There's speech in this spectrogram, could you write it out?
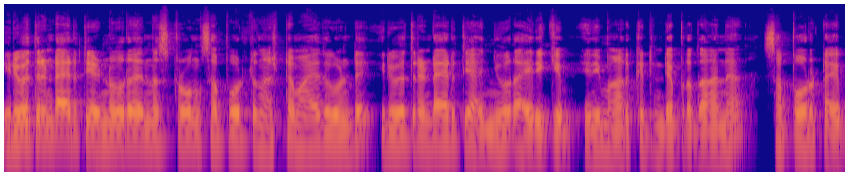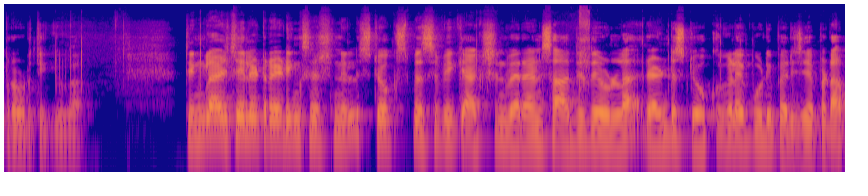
ഇരുപത്തിരണ്ടായിരത്തി എണ്ണൂറ് എന്ന സ്ട്രോങ് സപ്പോർട്ട് നഷ്ടമായതുകൊണ്ട് ഇരുപത്തിരണ്ടായിരത്തി അഞ്ഞൂറായിരിക്കും ഇനി മാർക്കറ്റിന്റെ പ്രധാന സപ്പോർട്ടായി പ്രവർത്തിക്കുക. തിങ്കളാഴ്ചയിലെ ട്രേഡിംഗ് സെഷനിൽ സ്റ്റോക്ക് സ്പെസിഫിക് ആക്ഷൻ വരാൻ സാധ്യതയുള്ള രണ്ട് സ്റ്റോക്കുകളെ കൂടി പരിചയപ്പെടാം.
